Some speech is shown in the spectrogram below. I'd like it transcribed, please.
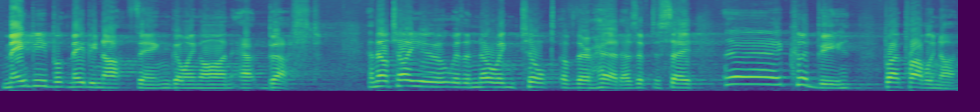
maybe but maybe not thing going on at best. And they'll tell you with a knowing tilt of their head, as if to say, eh, it could be, but probably not.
